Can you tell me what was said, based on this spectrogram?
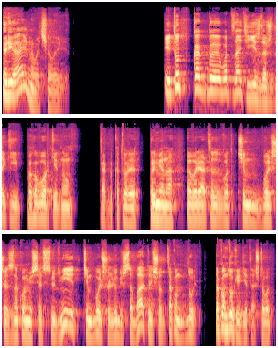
реального человека. И тут, как бы, вот знаете, есть даже такие поговорки, ну, как бы, которые примерно говорят, вот чем больше знакомишься с людьми, тем больше любишь собак, или что в таком духе, в таком духе где-то, что вот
